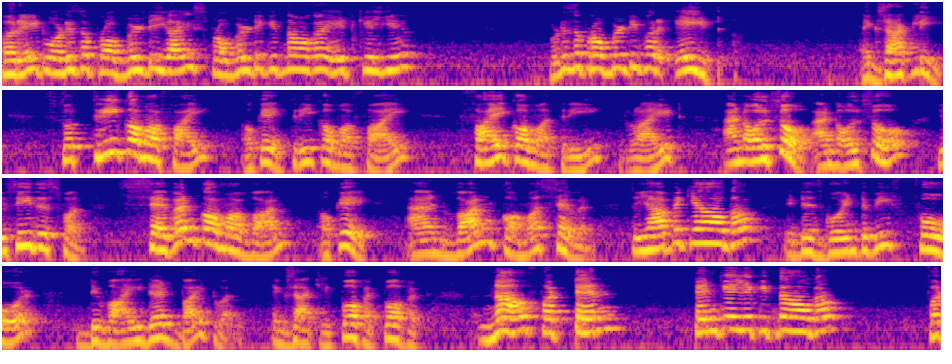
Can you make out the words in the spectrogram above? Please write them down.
for 8 what is the probability guys probability कितना होगा 8 के लिए what is the probability for 8 exactly so 3 comma 5 okay 3 comma 5 5 comma 3 right and also and also you see this one 7 comma 1 okay and 1 comma 7 तो यहाँ पे क्या होगा it is going to be 4 divided by 12 exactly perfect perfect now for 10 10 के लिए कितना होगा for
